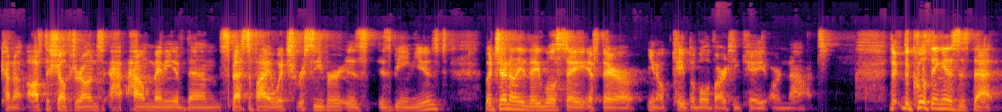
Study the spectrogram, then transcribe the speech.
kind of off-the-shelf drones how many of them specify which receiver is is being used, but generally they will say if they're you know capable of RTK or not. The, the cool thing is is that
